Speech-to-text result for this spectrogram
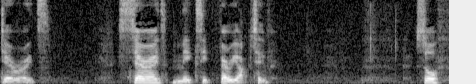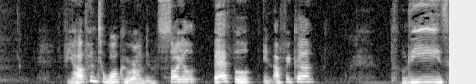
steroids. Steroids makes it very active. So if you happen to walk around in soil barefoot in africa please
